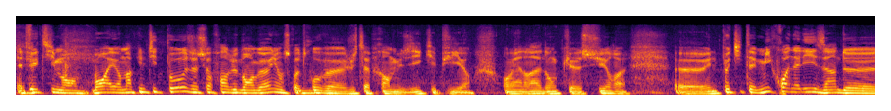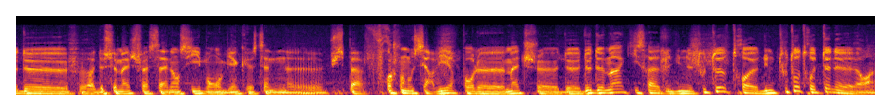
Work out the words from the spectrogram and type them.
Effectivement. Bon, allez, on marque une petite pause sur France Bleu Bourgogne. On se retrouve euh, juste après en musique. Et puis, euh, on reviendra donc euh, sur une petite micro-analyse hein, de, de, ce match face à Nancy. Bon, bien que ça ne puisse pas franchement nous servir pour le match de, de demain qui sera d'une toute autre, d'une toute autre teneur.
